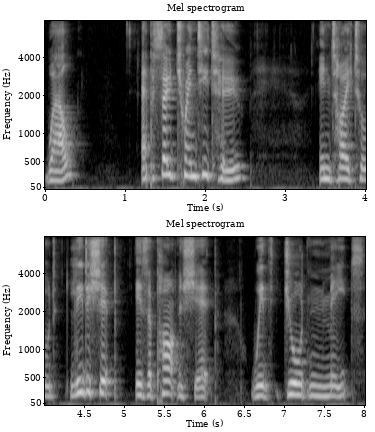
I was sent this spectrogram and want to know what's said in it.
Well, episode 22, entitled Leadership is a Partnership with Jordan Meates,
